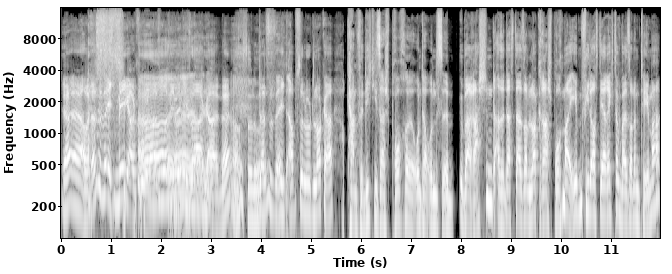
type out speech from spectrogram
Ja, ja, aber das ist echt mega cool. Das muss ich wirklich sagen. Halt, ne? Absolut. Das ist echt absolut locker. Kam für dich dieser Spruch äh, unter uns äh, überraschend? Also, dass da so ein lockerer Spruch mal eben viel aus der Richtung bei so einem Thema?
